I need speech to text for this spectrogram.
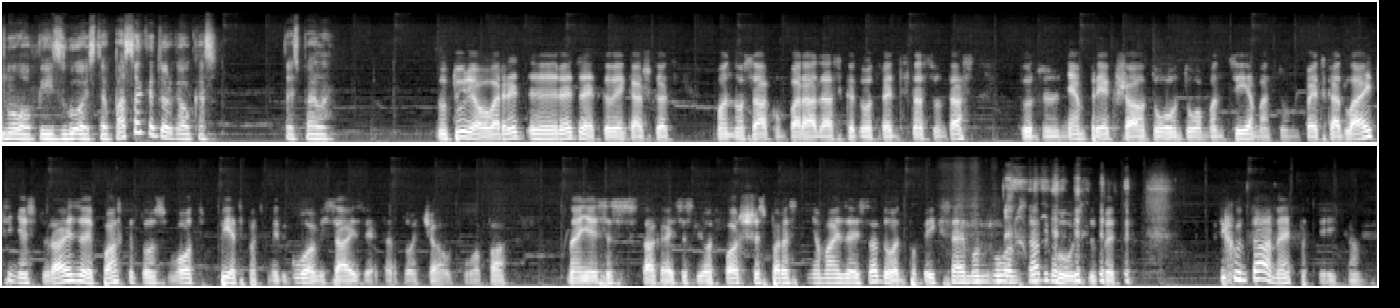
nolaupīs govis? Tev pasaka, ka tur kaut kas tajā spēlē. Nu, tur jau var redzēt, ka vienkārši kāds man no sākuma parādās, ka to redzes tas un tas. Tur ņem priekšā un to un to man ciemat. Un pēc kāda laiciņa es tur aizēju, paskatos, vot 15 govis aiziet ar to čaulu kopā. Nē, ja es esmu tā kā es esmu ļoti foršs, es parasti viņam aizēju sadot pa biksēm un govis atgūst. bet tik un tā nepatīkami.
